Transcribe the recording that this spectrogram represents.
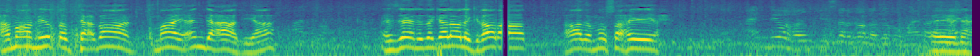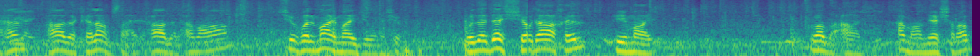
حمام يطب تعبان ماي عنده عادي ها؟ إنزين إذا قالوا لك غلط هذا مو صحيح. عندي يمكن غلط اي ما نعم. يدري. هذا كلام صحيح. هذا الحمام. شوف الماي ما يجونه شوف. وإذا دشوا داخل في ماي. وضع عادي. حمام يشرب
